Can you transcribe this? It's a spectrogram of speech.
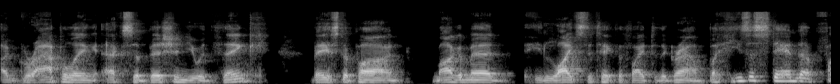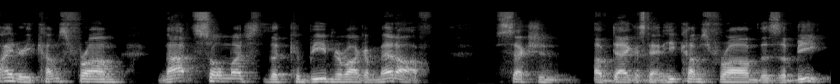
a grappling exhibition, you would think, based upon Magomed. He likes to take the fight to the ground, but he's a stand up fighter. He comes from not so much the Khabib Nurmagomedov section of Dagestan. He comes from the Zabit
